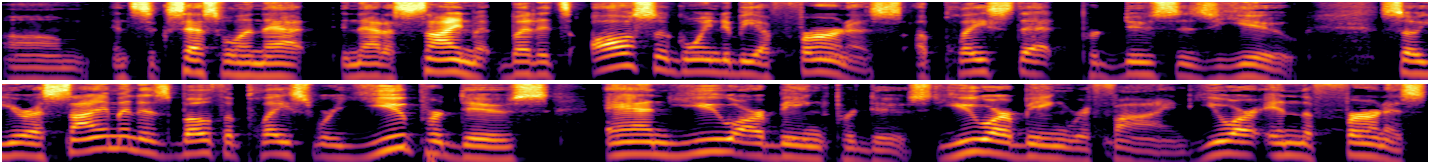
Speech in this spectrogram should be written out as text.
um, and successful in that in that assignment but it's also going to be a furnace a place that produces you. So your assignment is both a place where you produce and you are being produced. You are being refined. You are in the furnace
